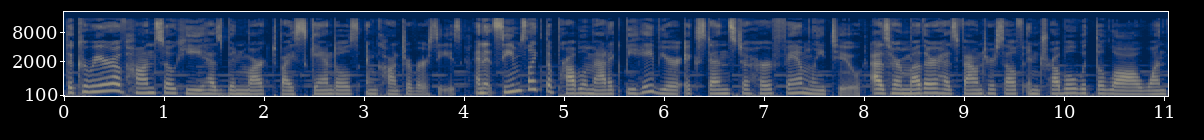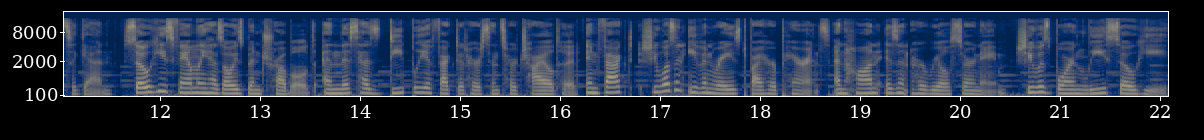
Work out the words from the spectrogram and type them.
The career of Han So Hee has been marked by scandals and controversies, and it seems like the problematic behavior extends to her family too, as her mother has found herself in trouble with the law once again. So Hee's family has always been troubled, and this has deeply affected her since her childhood. In fact, she wasn't even raised by her parents, and Han isn't her real surname. She was born Lee So Hee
